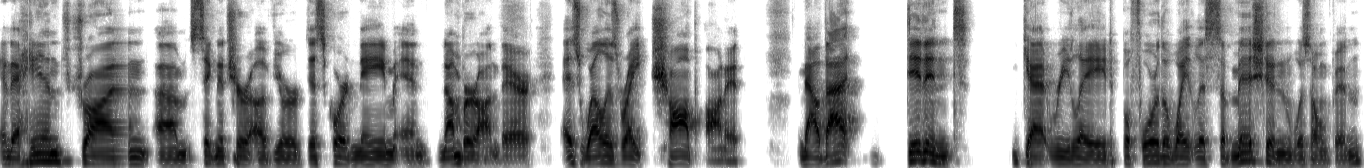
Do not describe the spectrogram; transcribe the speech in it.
and a hand drawn um, signature of your Discord name and number on there, as well as write chomp on it. Now that didn't get relayed before the whitelist submission was open,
